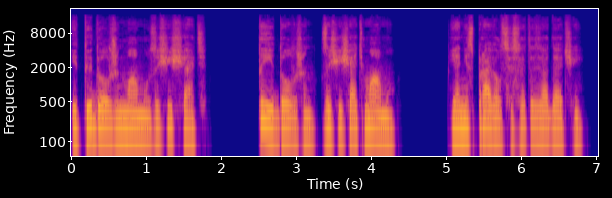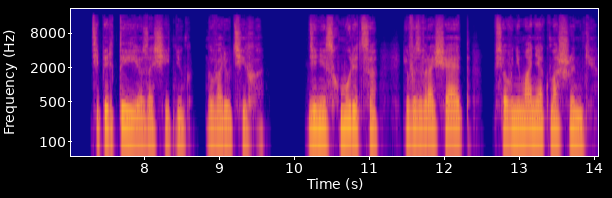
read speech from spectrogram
и ты должен маму защищать. Ты должен защищать маму. Я не справился с этой задачей. Теперь ты ее защитник, говорю тихо. Денис хмурится и возвращает все внимание к машинке.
